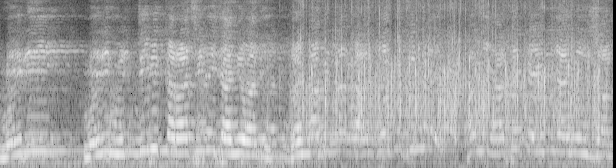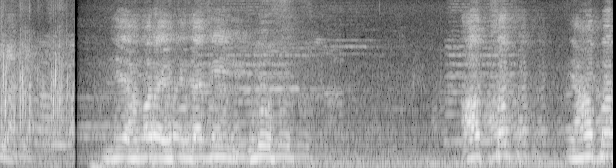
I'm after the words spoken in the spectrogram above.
मेरी मेरी मिट्टी भी कराची नहीं जाने वाली। रंगा बिल्ला हम यहाँ से कहीं नहीं जाएँगे ये हमारा एहतजाजी जुलूस। आप सब यहाँ पर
